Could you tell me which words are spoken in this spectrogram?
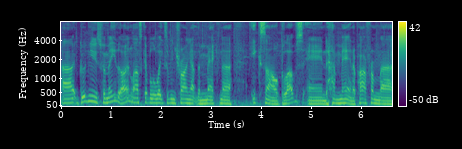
Uh, good news for me though, last couple of weeks I've been trying out the Macna Exile gloves, and uh, man, apart from uh,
